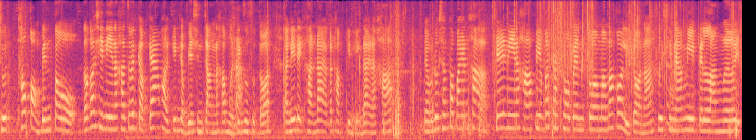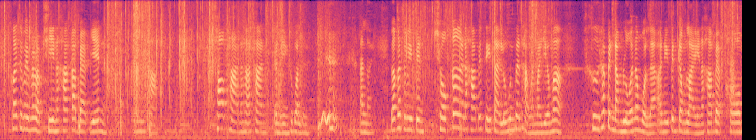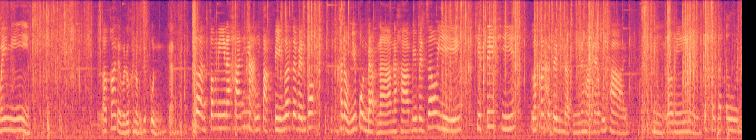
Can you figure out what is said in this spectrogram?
ชุดข้าวกล่องเป็นโตะแล้วก็ชิ้นนี้นะคะ จะเป็นกับแก้มค่ะกินกับเบียร์ชินจังนะคะ เหมือนค่ะ จริงสุดๆแต่ว่าอันนี้เด็กทานได้แล้วก็ทำกินเองได้นะคะ เดี๋ยวมาดูชั้นต่อไปกันค่ะ เกมนี้นะคะฟิล์มก็จะโชว์เป็นตัวมาม่าเกาหลีก่อนนะ คือชิ้นนี้มีเป็นลังเลย ก็จะเป็นแบบชีนะคะ กับแบบเย็นนี่ค่ะ ชอบทานนะคะ ทานกันเองทุกวันเลย อร่อย แล้วก็จะมีเป็นโชเกอร์นะคะ เป็นสีสายลุ้งเพื่อนๆถามกันมาเยอะมาก คือถ้าเป็นดำล้วนนะหมดแล้ว อันนี้เป็นกำไรนะคะ แบบคอไม่มี แล้วก็เดี๋ยวมาดูขนมญี่ปุ่นกัน ส่วนตรงนี้นะคะที่อยู่ตรงตักฟิล์มก็จะเป็นพวก ขนมญี่ปุ่นแบบน้ำนะคะ มีเป็นเจ้าหญิงคิตตี้พีชแล้วก็จะเป็นแบบนี้นะคะ แนวผู้ชายนี่ก็มีเป็นตัวการ์ตูน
